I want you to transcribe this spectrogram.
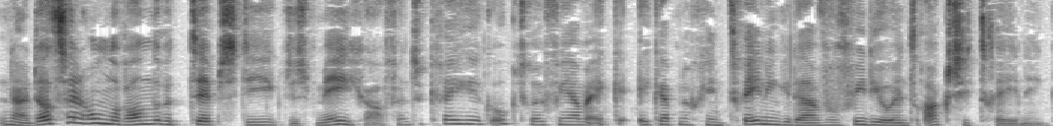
nou, dat zijn onder andere tips die ik dus meegaf. En toen kreeg ik ook terug van ja, maar ik, ik heb nog geen training gedaan voor video-interactietraining.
